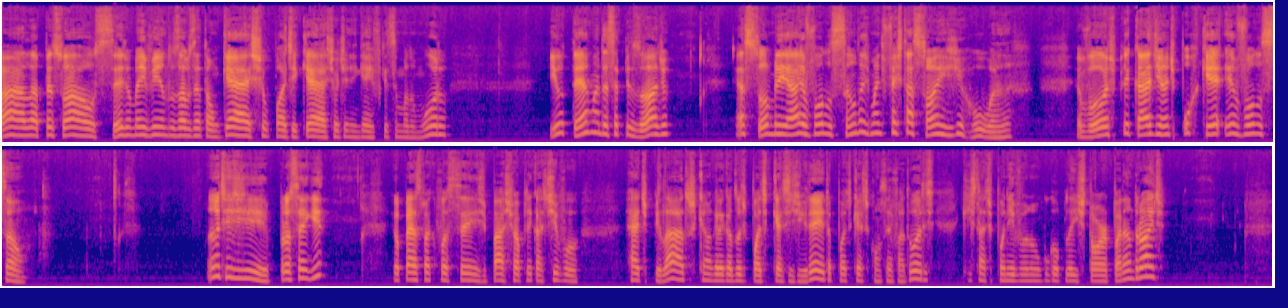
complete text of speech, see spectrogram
Fala pessoal, sejam bem-vindos ao Zetão Cast, o podcast onde ninguém fica em cima do muro. E o tema desse episódio é sobre a evolução das manifestações de rua. Né? Eu vou explicar adiante por que evolução. Antes de prosseguir, eu peço para que vocês baixem o aplicativo Red Pilatos, que é um agregador de podcasts de direita, podcasts conservadores, que está disponível no Google Play Store para Android.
